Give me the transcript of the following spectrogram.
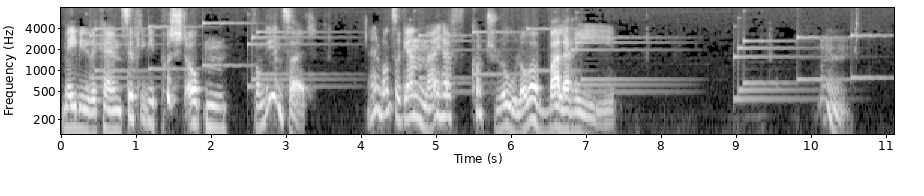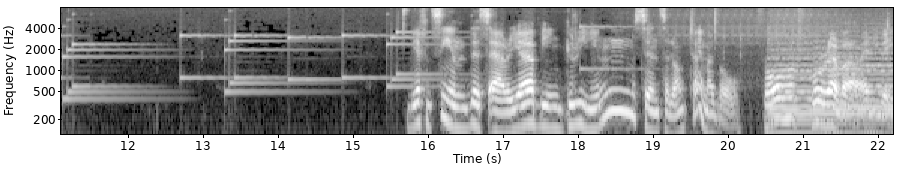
Maybe they can simply be pushed open from the inside. And once again, I have control over Valerie. Hmm. We haven't seen this area being green since a long time ago. For forever, anyway.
